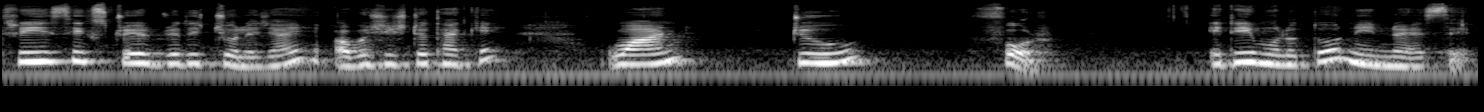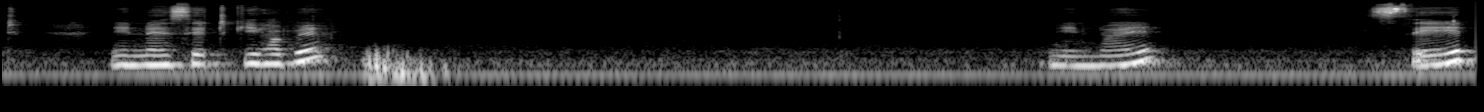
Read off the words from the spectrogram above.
Three, six, twelve যদি চলে যায়, অবশিষ্ট থাকে ওয়ান, টু, ফোর। এটি মূলত নির্ণয়ের সেট। নির্ণয়ের সেট কি হবে? নির্ণয়ে সেট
